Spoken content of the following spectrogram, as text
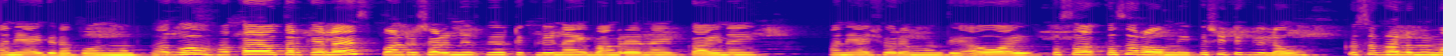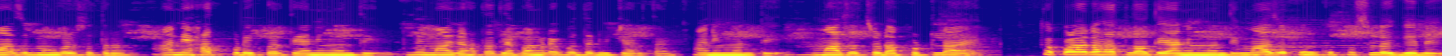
आणि आई तिला पाहून म्हणतात अगं हा काय अवतार केला आहेस पांढरी साडी नुसती टिकली नाही बांगड्या नाही काही नाही. आणि ऐश्वर्या म्हणते अहो आई कसं कसं राहू मी? कशी टिकली लावू? कसं घालू मी माझं मंगळसूत्र? आणि हात पुढे करते आणि म्हणते तुम्ही माझ्या हातातल्या बांगड्याबद्दल विचारताय. आणि म्हणते माझा चुडा फुटला आहे कपाळाला हात लावते आणि म्हणते माझं कुंकू पुसलं गेलंय.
